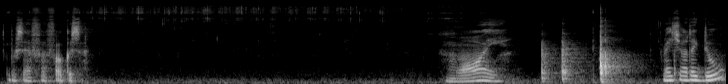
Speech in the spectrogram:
Ik moest even focussen. Mooi. Weet je wat ik doe?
